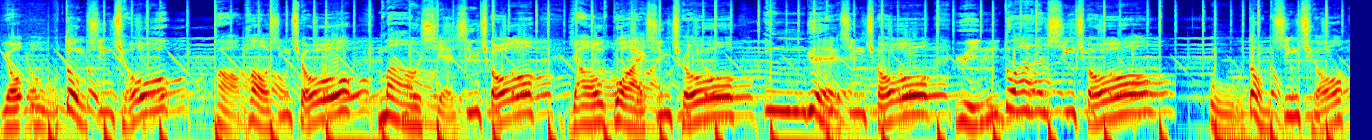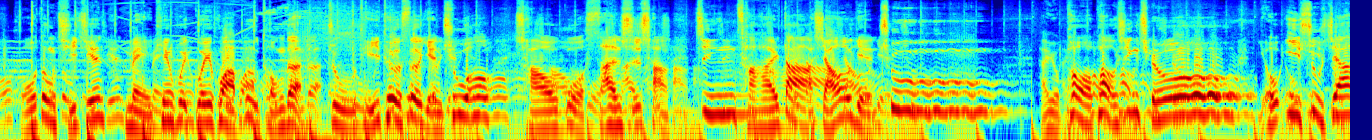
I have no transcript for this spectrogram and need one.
有舞动星球、泡泡星球、冒险星球、妖怪星球、音乐星球、云端星球。动星球活动期间，每天会规划不同的主题特色演出哦，超过三十场精彩大小演出。还有泡泡星球，由艺术家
